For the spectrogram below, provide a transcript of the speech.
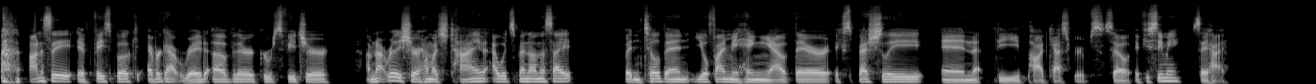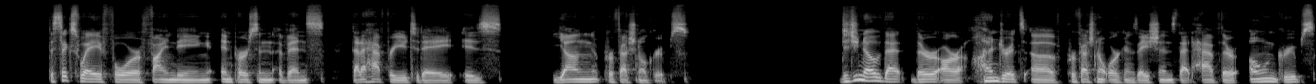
Honestly, if Facebook ever got rid of their groups feature, I'm not really sure how much time I would spend on the site. But until then, you'll find me hanging out there, especially in the podcast groups. So if you see me, say hi. The sixth way for finding in person events that I have for you today is young professional groups. Did you know that there are hundreds of professional organizations that have their own groups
